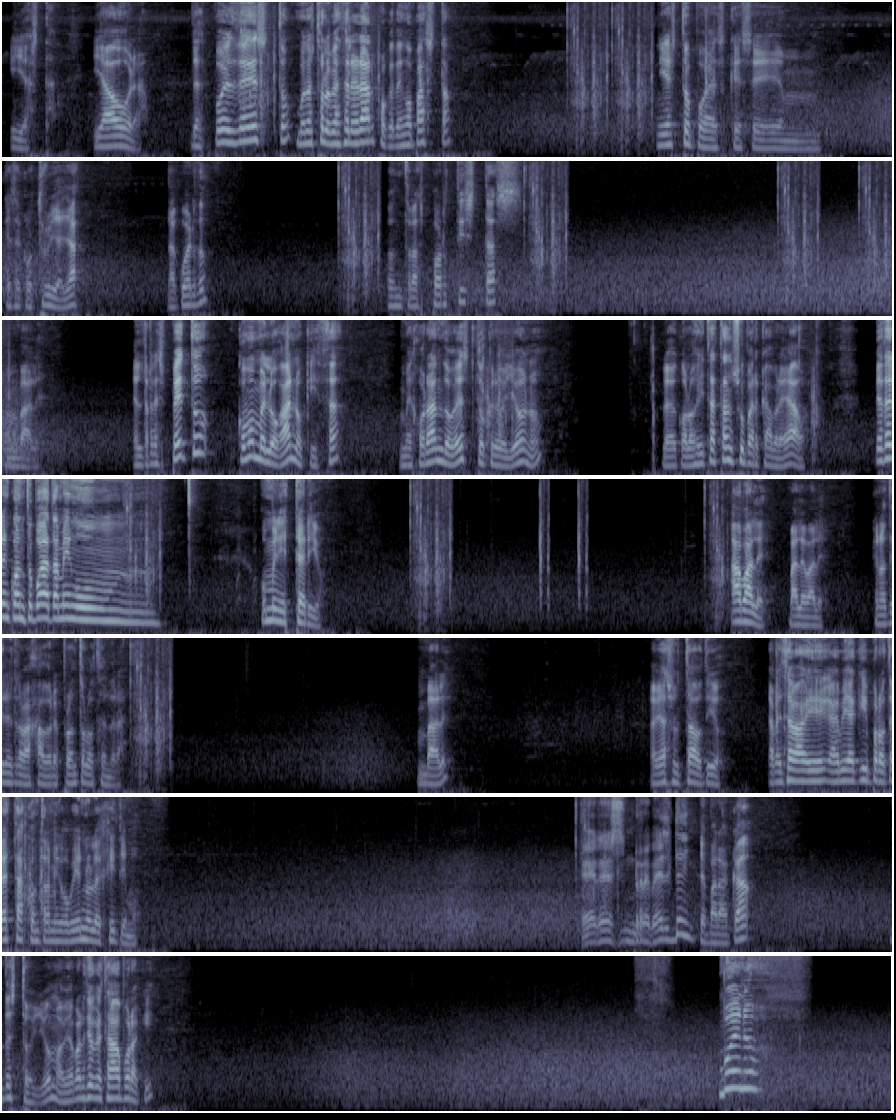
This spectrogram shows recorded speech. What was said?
Y ya está. Y ahora, después de esto... Bueno, esto lo voy a acelerar porque tengo pasta. Y esto pues que se... Mm, que se construya ya. ¿De acuerdo? Con transportistas. Vale. El respeto, ¿cómo me lo gano quizá? Mejorando esto, creo yo, ¿no? Los ecologistas están súper cabreados. Voy a hacer en cuanto pueda también un... Un ministerio. Ah, vale, vale, vale. Que no tiene trabajadores, pronto los tendrá. Vale. Me había asustado, tío. Ya pensaba que había aquí protestas contra mi gobierno legítimo. ¿Eres rebelde? De para acá. ¿Dónde estoy yo? Me había parecido que estaba por aquí. Bueno.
